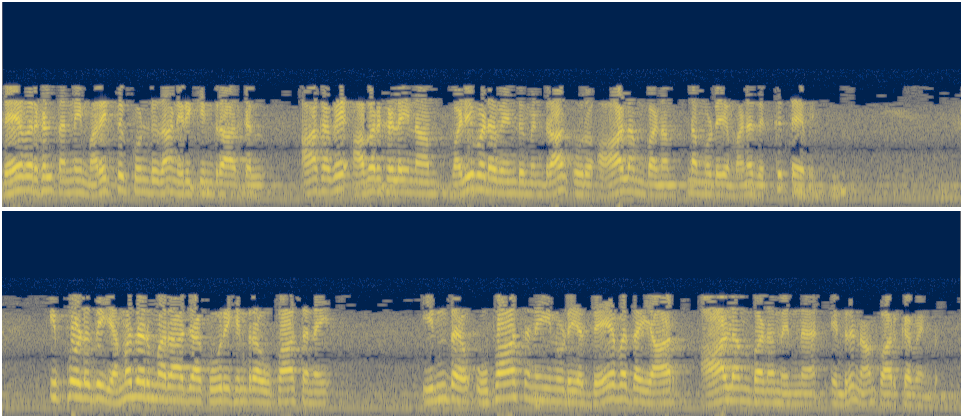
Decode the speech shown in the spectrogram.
தேவர்கள் தன்னை மறைத்துக் கொண்டுதான் இருக்கின்றார்கள். ஆகவே அவர்களை நாம் வழிபட வேண்டுமென்றால் ஒரு ஆலம்பனம் நம்முடைய மனதிற்கு தேவை. இப்பொழுது யமதர்மராஜா கூறுகின்ற உபாசனை இந்த உபாசனையினுடைய தேவதையார் ஆலம்பனம் என்ன என்று நாம் பார்க்க வேண்டும்.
